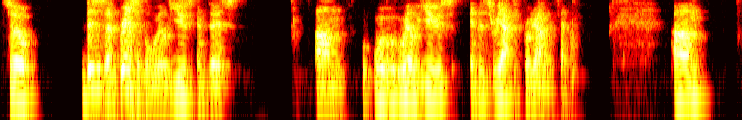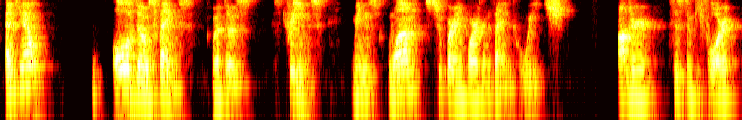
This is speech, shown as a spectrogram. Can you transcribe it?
So this is a principle we'll use in this um, we'll use in this reactive programming thing. Um, and you know, all of those things with those streams means one super important thing which other system before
